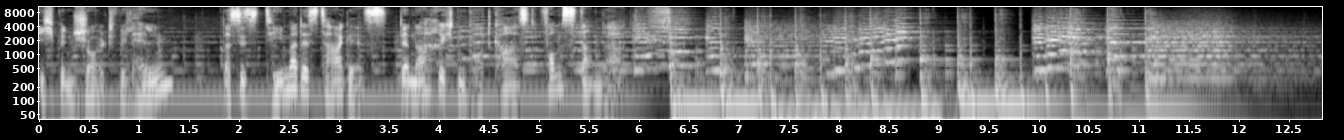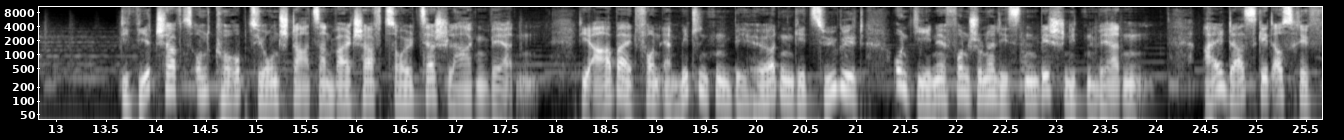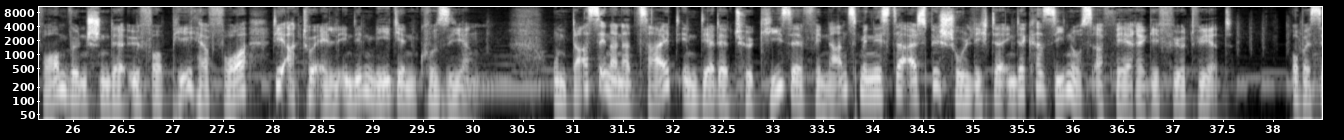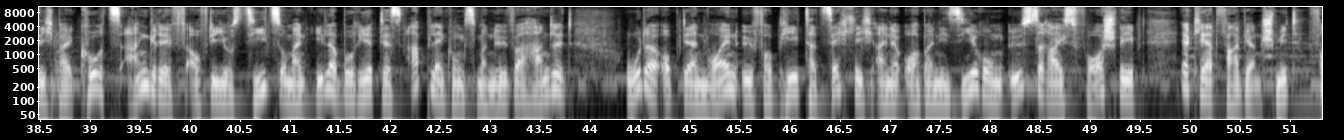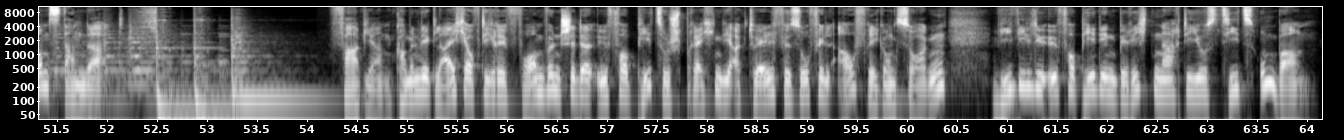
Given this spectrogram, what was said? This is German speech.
Ich bin Jolt Wilhelm. Das ist Thema des Tages, der Nachrichtenpodcast vom Standard. Die Wirtschafts- und Korruptionsstaatsanwaltschaft soll zerschlagen werden. Die Arbeit von ermittelnden Behörden gezügelt und jene von Journalisten beschnitten werden. All das geht aus Reformwünschen der ÖVP hervor, die aktuell in den Medien kursieren. Und das in einer Zeit, in der der türkise Finanzminister als Beschuldigter in der Casinos-Affäre geführt wird. Ob es sich bei Kurz Angriff auf die Justiz um ein elaboriertes Ablenkungsmanöver handelt oder ob der neuen ÖVP tatsächlich eine Urbanisierung Österreichs vorschwebt, erklärt Fabian Schmidt vom Standard. Fabian, kommen wir gleich auf die Reformwünsche der ÖVP zu sprechen, die aktuell für so viel Aufregung sorgen. Wie will die ÖVP den Berichten nach die Justiz umbauen?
